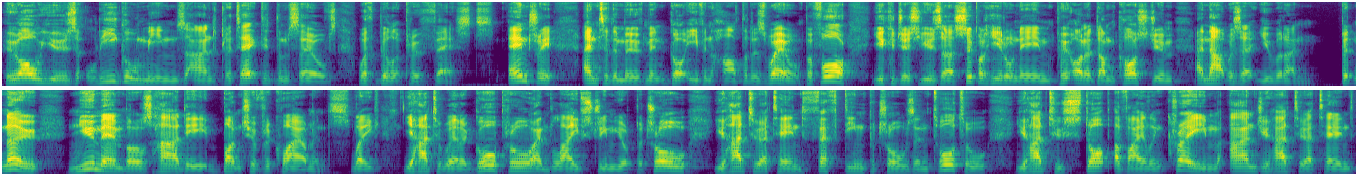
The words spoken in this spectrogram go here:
who all use legal means and protected themselves with bulletproof vests. Entry into the movement got even harder as well. Before, you could just use a superhero name, put on a dumb costume, and that was it, you were in. But now, new members had a bunch of requirements. Like, you had to wear a GoPro and live stream your patrol, you had to attend 15 patrols in total, you had to stop a violent crime, and you had to attend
